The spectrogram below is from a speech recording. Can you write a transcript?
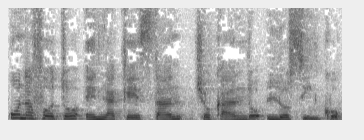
una foto en la que están chocando los cinco.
